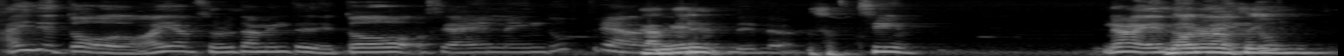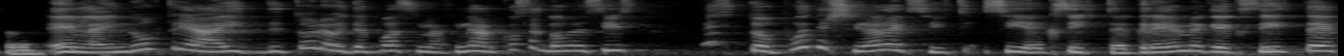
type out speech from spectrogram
hay de todo, hay absolutamente de todo. O sea, en la industria. También- de- de lo- sí. No, en, No, en no, la sí, indu- pero- en la industria hay de todo lo que te puedas imaginar. Cosas que vos decís, esto puede llegar a existir. Sí, existe, créeme que existe.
